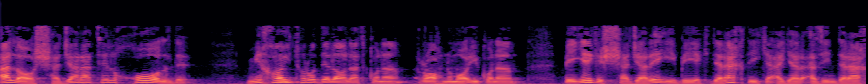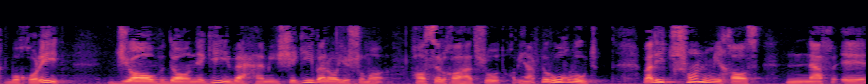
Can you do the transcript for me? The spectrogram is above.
علی شجرت الخلد؟ می‌خوای تو رو دلالت کنم راهنمایی کنم؟ به یک شجره ای به یک درختی که اگر از این درخت بخورید جاودانگی و همیشگی برای شما حاصل خواهد شد؟ خب این حرف دروغ بود. ولی چون می‌خواست نفع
